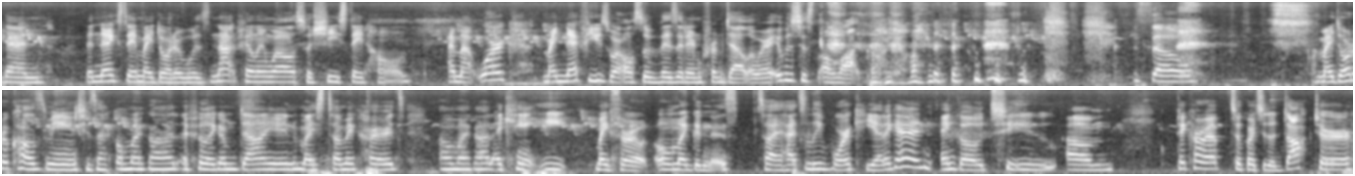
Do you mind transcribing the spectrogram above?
Then the next day, my daughter was not feeling well, so she stayed home. I'm at work. My nephews were also visiting from Delaware. It was just a lot going on. so my daughter calls me and she's like, Oh my God, I feel like I'm dying. My stomach hurts. Oh my God, I can't eat. My throat. Oh my goodness. So I had to leave work yet again and go to um, pick her up, took her to the doctor,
